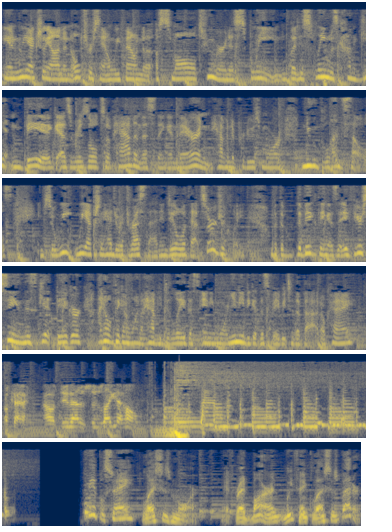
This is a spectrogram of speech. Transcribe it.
And we actually, on an ultrasound, we found a, a small tumor in his spleen, but his spleen was kind of getting big as a result of having this thing in there and having to produce more new blood cells. And so we, we actually had to address that and deal with that surgically. But the, the big thing is that if you're seeing this get bigger, I don't think I want to have you delay this anymore. You need to get this baby to the vet okay? Okay, I'll do that as soon as I get home. People say less is more. At Red Barn, we think less is better.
